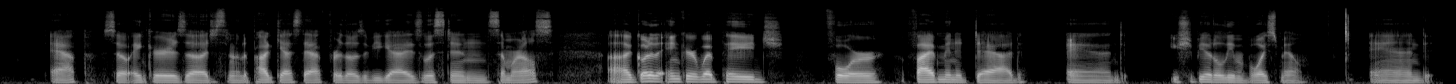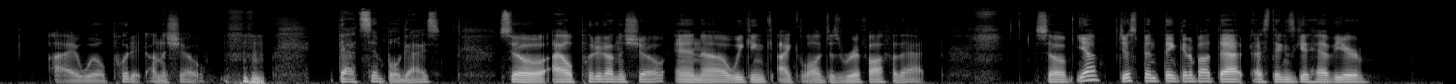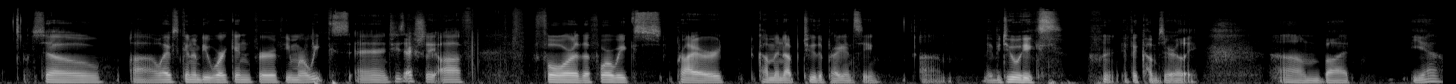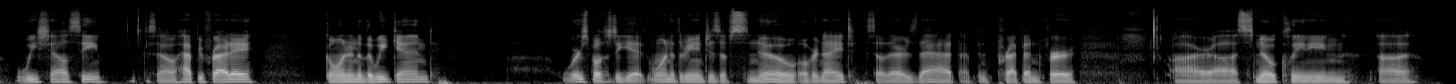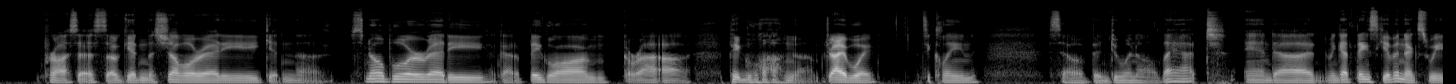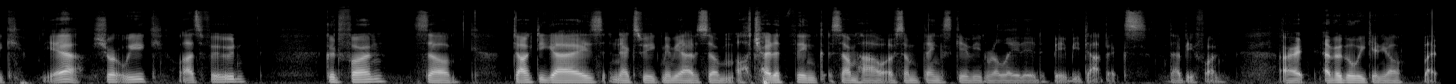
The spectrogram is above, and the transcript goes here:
app. So Anchor is uh, just another podcast app for those of you guys listening somewhere else. Uh, go to the Anchor webpage for Five Minute Dad, and you should be able to leave a voicemail, and I will put it on the show. That's simple, guys. So I'll put it on the show, and uh, we can I, will just riff off of that. So yeah, just been thinking about that as things get heavier. So uh, wife's gonna be working for a few more weeks, and she's actually off for the four weeks prior coming up to the pregnancy. Um, maybe two weeks if it comes early. Um, but yeah, we shall see. So happy Friday, going into the weekend we're supposed to get one to three inches of snow overnight. So there's that. I've been prepping for our uh, snow cleaning uh, process. So getting the shovel ready, getting the snow blower ready. I got a big long garage, uh, big long um, driveway to clean. So I've been doing all that, and uh, we got Thanksgiving next week. Yeah, short week, lots of food, good fun. So talk to you guys next week. Maybe I have some, I'll try to think somehow of some Thanksgiving related baby topics. That'd be fun. All right. Have a good weekend, y'all. Bye.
